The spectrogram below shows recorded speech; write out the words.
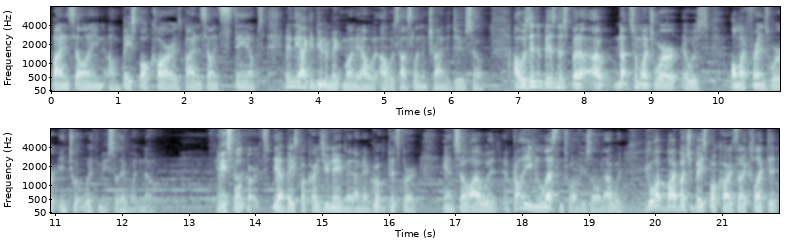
buying and selling um, baseball cards, buying and selling stamps, anything I could do to make money, I, I was hustling and trying to do. So I was into business, but I, I, not so much where it was all my friends were into it with me, so they wouldn't know. Baseball so, cards. Yeah, baseball cards, you name it. I mean, I grew up in Pittsburgh. And so I would, probably even less than 12 years old, I would go out buy a bunch of baseball cards that I collected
